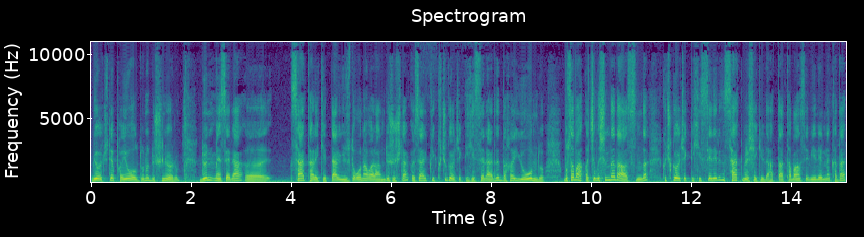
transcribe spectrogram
bir ölçüde payı olduğunu düşünüyorum. Dün mesela sert hareketler %10'a varan düşüşler özellikle küçük ölçekli hisselerde daha yoğundu. Bu sabah açılışında da aslında küçük ölçekli hisselerin sert bir şekilde hatta taban seviyelerine kadar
